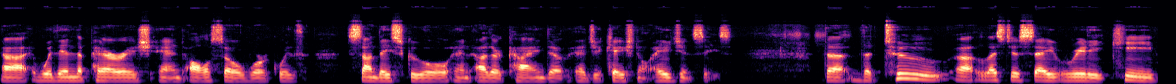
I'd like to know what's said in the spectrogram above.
uh, within the parish and also work with Sunday school, and other kind of educational agencies. The, the two, uh, let's just say, really key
